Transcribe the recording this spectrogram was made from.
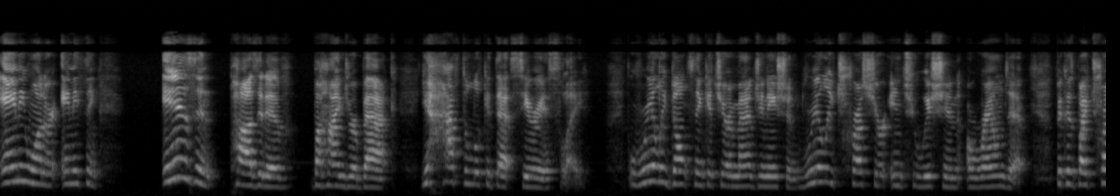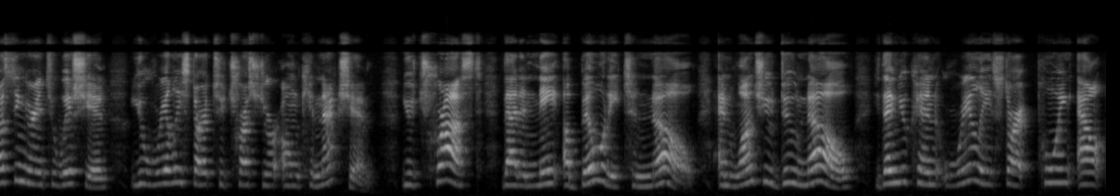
anyone or anything isn't positive behind your back, you have to look at that seriously. Really don't think it's your imagination. Really trust your intuition around it. Because by trusting your intuition, you really start to trust your own connection. You trust that innate ability to know. And once you do know, then you can really start pulling out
